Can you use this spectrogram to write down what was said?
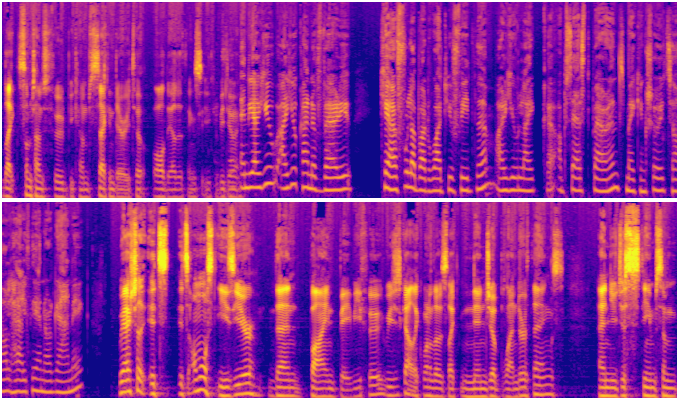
like sometimes food becomes secondary to all the other things that you could be doing. And are you are you kind of very careful about what you feed them? Are you like uh, obsessed parents, making sure it's all healthy and organic? We actually it's it's almost easier than buying baby food. We just got like one of those like ninja blender things and you just steam some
